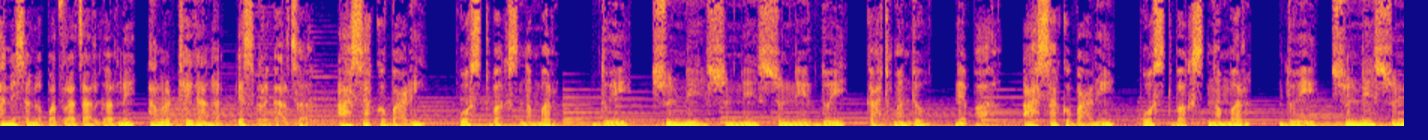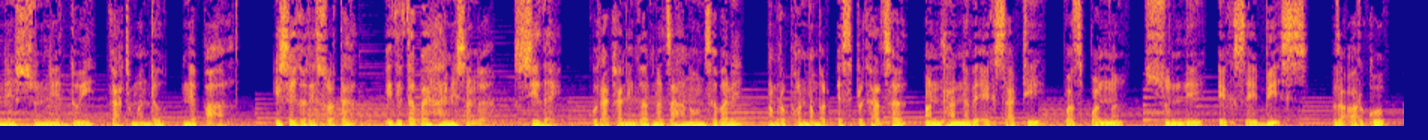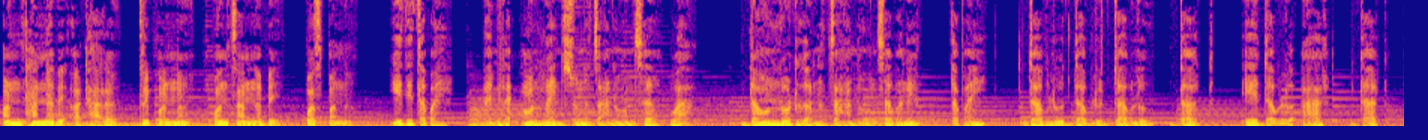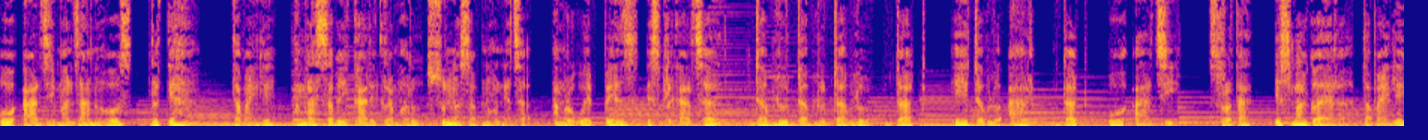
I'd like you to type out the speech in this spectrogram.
हामीसँग पत्राचार गर्ने हाम्रो ठेगाना यस प्रकार छ। आशाको बाणी पोस्ट बक्स नम्बर दुई शून्य शून्य शून्य दुई काठमाडौँ नेपाल। आशाको बाणी पोस्ट बक्स नम्बर दुई शून्य शून्य शून्य दुई काठमाडौँ नेपाल। यसै गरी श्रोता यदि तपाईँ हामीसँग सिधै कुराकानी गर्न चाहनुहुन्छ भने हाम्रो फोन नम्बर यस प्रकार छ। अन्ठानब्बे एकसाठी पचपन्न शून्य एक सय बिस। र अर्को अन्ठानब्बे अठार त्रिपन्न पन्चानब्बे पचपन्न। यदि तपाईँ हामीलाई अनलाइन सुन्न चाहनुहुन्छ वा डाउनलोड गर्न चाहनुहुन्छ भने तपाईँ W W W dot AWR dot ओआरजीमा जानुहोस् र त्यहाँ तपाईँले हाम्रा सबै कार्यक्रमहरू सुन्न सक्नुहुनेछ। हाम्रो वेब पेज यस प्रकार छ W W W dot AWR dot ORG श्रोता यसमा गएर तपाईँले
